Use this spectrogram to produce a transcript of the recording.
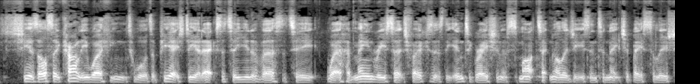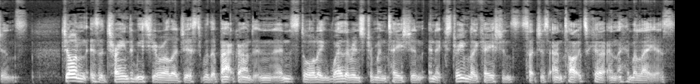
She is also currently working towards a PhD at Exeter University, where her main research focuses the integration of smart technologies into nature based solutions. John is a trained meteorologist with a background in installing weather instrumentation in extreme locations such as Antarctica and the Himalayas.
